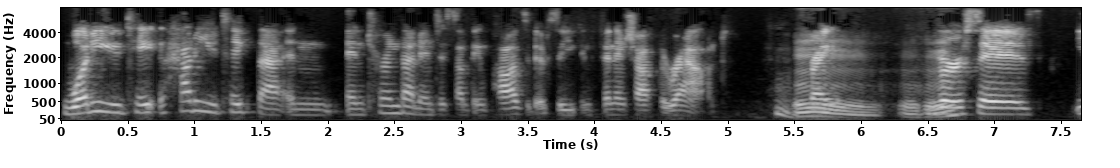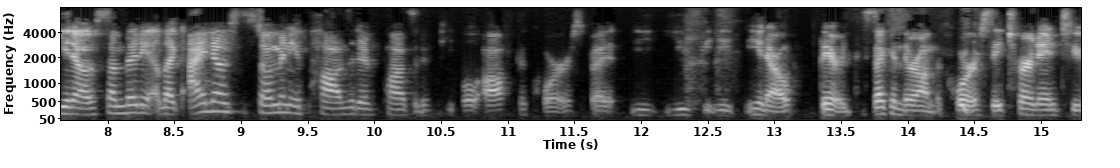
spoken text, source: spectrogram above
What do you take how do you take that and and turn that into something positive so you can finish out the round? right? Mm, mhm. versus you know somebody like i know so many positive positive people off the course but you you, see- you know they're the second they're on the course they turn into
